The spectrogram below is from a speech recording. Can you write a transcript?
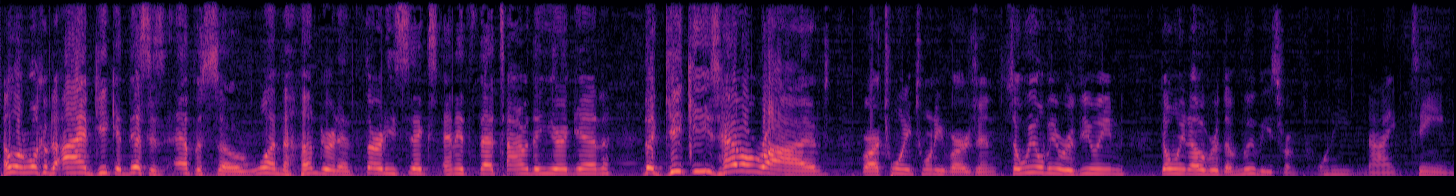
Hello and welcome to I Am Geek, and this is episode 136, and it's that time of the year again. The Geekies have arrived for our 2020 version, so we will be reviewing, going over the movies from 2019.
